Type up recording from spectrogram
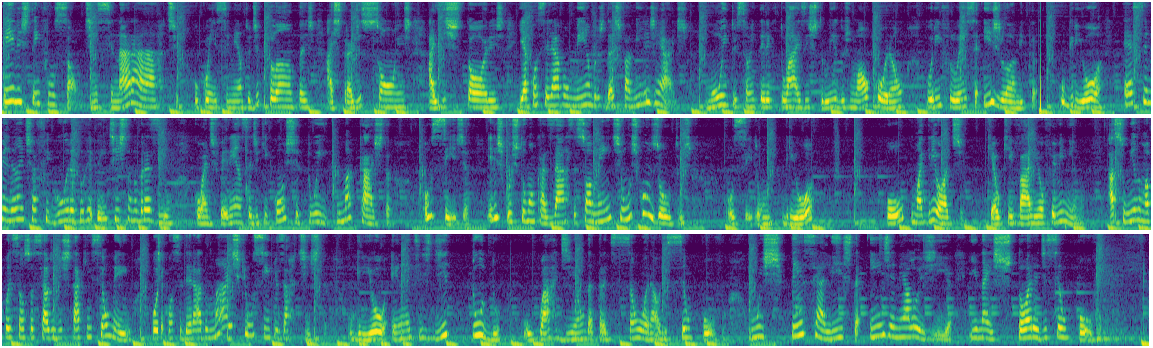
Eles têm função de ensinar a arte, o conhecimento de plantas, as tradições, as histórias e aconselhavam membros das famílias reais. Muitos são intelectuais instruídos no Alcorão por influência islâmica. O griot é semelhante à figura do repentista no Brasil, com a diferença de que constitui uma casta, ou seja, eles costumam casar-se somente uns com os outros, ou seja, um griot ou uma griote, que é o que vale ao feminino, assumindo uma posição social de destaque em seu meio, pois é considerado mais que um simples artista. O griot é, antes de tudo, o guardião da tradição oral de seu povo um especialista em genealogia e na história de seu povo.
